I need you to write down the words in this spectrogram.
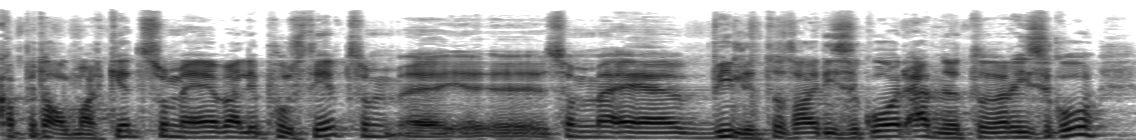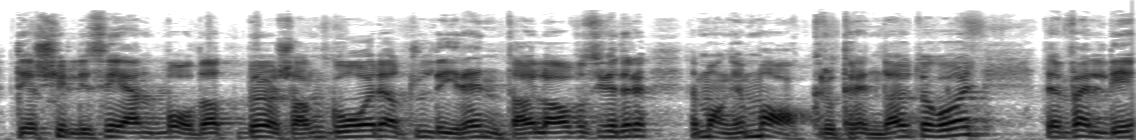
kapitalmarked som er veldig positivt, som, øh, som er villig til å ta risiko og evne til å ta risiko. Det skyldes igjen både at børsene går, at renta er lav osv. Det er mange makrotrender ute og går. Det er veldig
